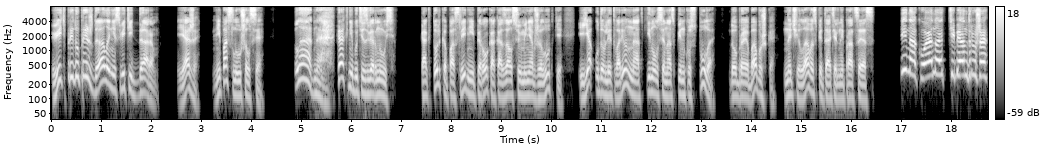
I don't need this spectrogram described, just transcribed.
Ведь предупреждала не светить даром. Я же не послушался. Ладно, как-нибудь извернусь. Как только последний пирог оказался у меня в желудке, и я удовлетворенно откинулся на спинку стула, добрая бабушка начала воспитательный процесс. «И на кой оно это тебе, Андрюша?»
